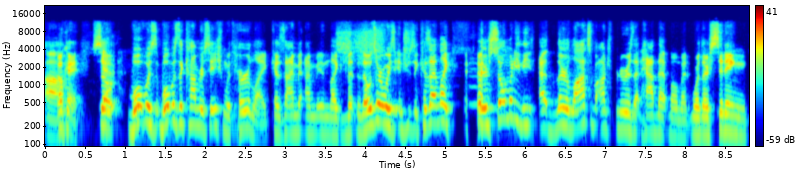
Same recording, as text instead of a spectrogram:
Um, okay, so yeah. what was what was the conversation with her like? Because I'm I'm in like those are always interesting because I'm like there's so many of these uh, there are lots of entrepreneurs that have that moment where they're sitting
